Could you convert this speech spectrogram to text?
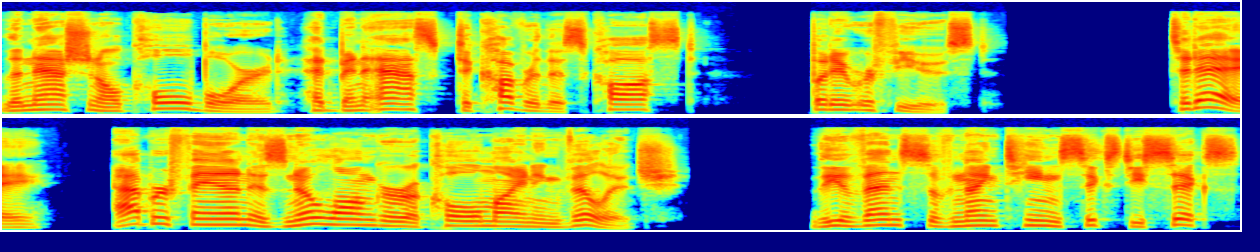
The National Coal Board had been asked to cover this cost, but it refused. Today, Aberfan is no longer a coal mining village. The events of 1966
